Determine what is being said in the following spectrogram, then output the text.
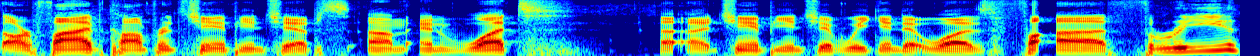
our five conference championships um, and what a, championship weekend it was. F- uh, three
